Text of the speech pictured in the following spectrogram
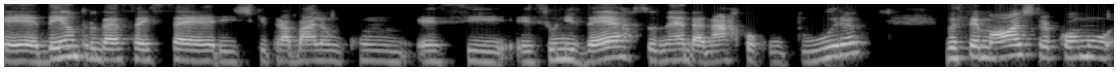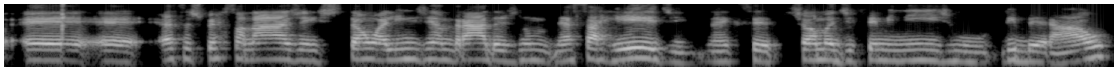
é, dentro dessas séries que trabalham com esse, esse universo né, da narcocultura. Você mostra como é, é, essas personagens estão ali engendradas no, nessa rede né, que você chama de feminismo liberal.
